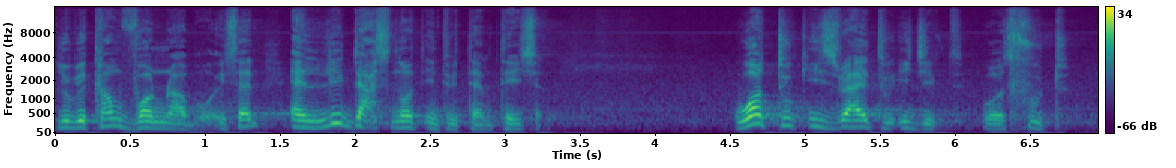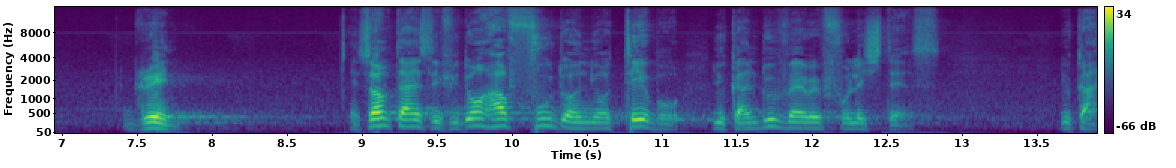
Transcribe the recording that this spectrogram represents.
You become vulnerable. He said, and lead us not into temptation. What took Israel to Egypt was food grain. And sometimes, if you don't have food on your table, you can do very foolish things. You can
